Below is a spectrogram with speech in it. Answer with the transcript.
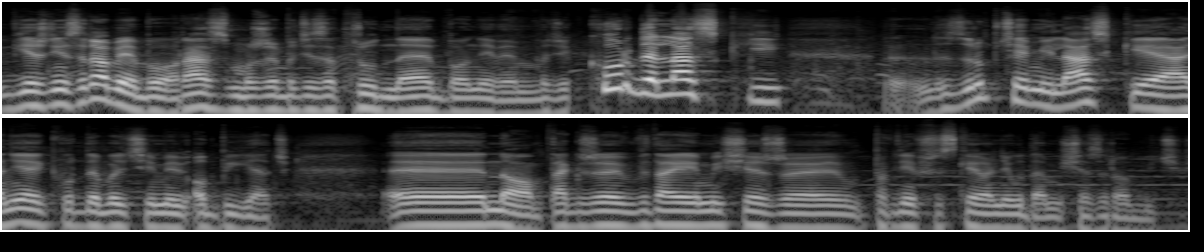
wież nie zrobię, bo raz może będzie za trudne, bo nie wiem, będzie kurde laski, zróbcie mi laski, a nie kurde będziecie mnie obijać. E, no, także wydaje mi się, że pewnie wszystkiego nie uda mi się zrobić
